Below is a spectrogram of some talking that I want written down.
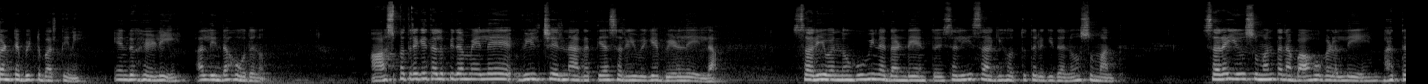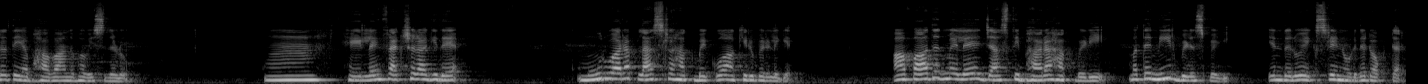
ಗಂಟೆ ಬಿಟ್ಟು ಬರ್ತೀನಿ, ಎಂದು ಹೇಳಿ ಅಲ್ಲಿಂದ ಹೋದನು. ಆಸ್ಪತ್ರೆಗೆ ತಲುಪಿದ ಮೇಲೆ ವೀಲ್ಚೇರ್ನ ಅಗತ್ಯ ಸರಿಯುವಿಗೆ ಬೀಳಲೇ ಇಲ್ಲ. ಸರಿಯುವನ್ನು ಹೂವಿನ ದಂಡೆಯಂತೆ ಸಲೀಸಾಗಿ ಹೊತ್ತು ತಿರುಗಿದನು ಸುಮಂತ್. ಸರೆಯು ಸುಮಂತನ ಬಾಹುಗಳಲ್ಲಿ ಭದ್ರತೆಯ ಭಾವ ಅನುಭವಿಸಿದಳು. ಹೇಡ್ಲೈನ್ ಫ್ರ್ಯಾಕ್ಚರ್ ಆಗಿದೆ. ಮೂರು ವಾರ ಪ್ಲಾಸ್ಟರ್ ಹಾಕಬೇಕು ಆ ಕಿರುಬೆರಳಿಗೆ. ಆ ಪಾದದ ಮೇಲೆ ಜಾಸ್ತಿ ಭಾರ ಹಾಕಬೇಡಿ, ಮತ್ತು ನೀರು ಬೀಳಿಸಬೇಡಿ ಎಂದರು ಎಕ್ಸ್ರೇ ನೋಡಿದ ಡಾಕ್ಟರ್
